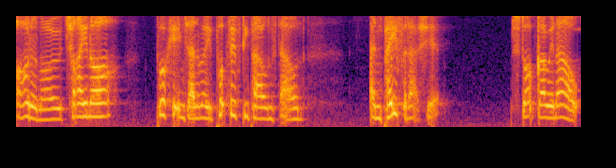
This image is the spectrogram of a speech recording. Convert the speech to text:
I don't know, China book it in January, put fifty pounds down, and pay for that shit. Stop going out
